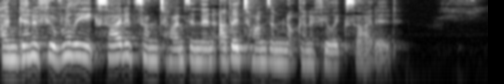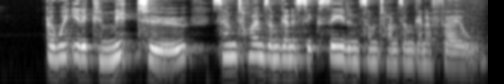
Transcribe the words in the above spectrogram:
I'm going to feel really excited sometimes and then other times I'm not going to feel excited. I want you to commit to sometimes I'm going to succeed and sometimes I'm going to fail.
